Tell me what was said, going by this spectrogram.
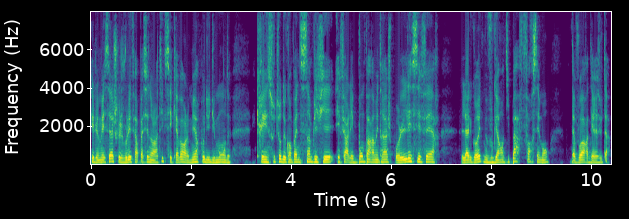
Et le message que je voulais faire passer dans l'article, c'est qu'avoir le meilleur produit du monde, créer une structure de campagne simplifiée et faire les bons paramétrages pour laisser faire l'algorithme ne vous garantit pas forcément d'avoir des résultats.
